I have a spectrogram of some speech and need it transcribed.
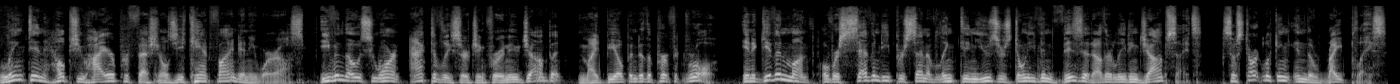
LinkedIn helps you hire professionals you can't find anywhere else, even those who aren't actively searching for a new job but might be open to the perfect role. In a given month, over 70% of LinkedIn users don't even visit other leading job sites. So start looking in the right place.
